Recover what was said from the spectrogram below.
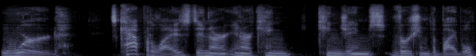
word. It's capitalized in our, in our King, King James Version of the Bible.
